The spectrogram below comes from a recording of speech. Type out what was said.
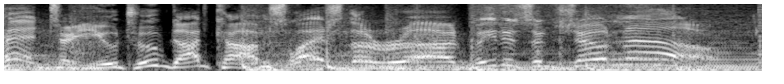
Head to youtube.com slash the Rod Pedersen Show now.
